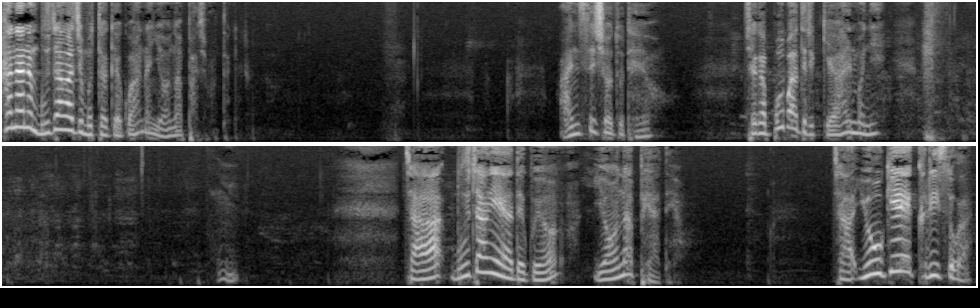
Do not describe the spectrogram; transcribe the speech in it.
하나는 무장하지 못하게 하고 하나는 연합하지 못하게 하는 거예요. 안 쓰셔도 돼요. 제가 뽑아드릴게요, 할머니. 자, 무장해야 되고요. 연합해야 돼요. 자, 요게 그리스도가.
